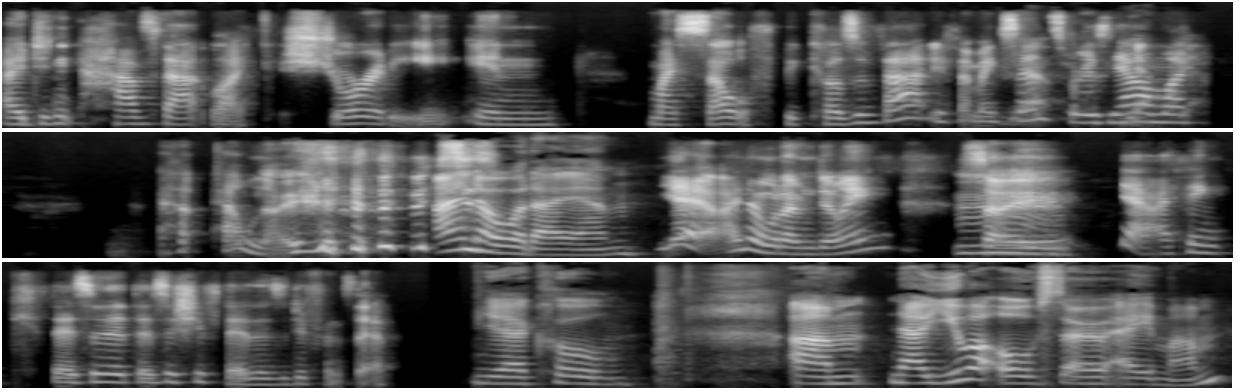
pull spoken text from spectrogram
i didn't have that like surety in myself because of that if that makes Yeah. sense whereas now Yeah. i'm like hell no I know what I am. yeah i know what i'm doing so Mm. Yeah i think there's a there's a shift there there's a difference there Yeah, cool. Um, now you are also a mum.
